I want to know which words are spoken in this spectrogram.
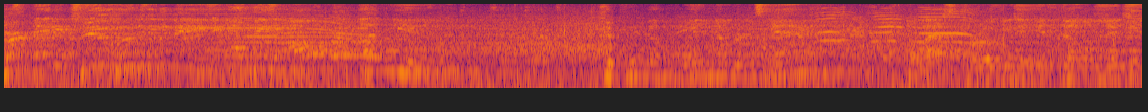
Bird 82. Who's it going to be? It will be Oliver Onion to pick up win number 10. The last pierogi to hit double digits.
